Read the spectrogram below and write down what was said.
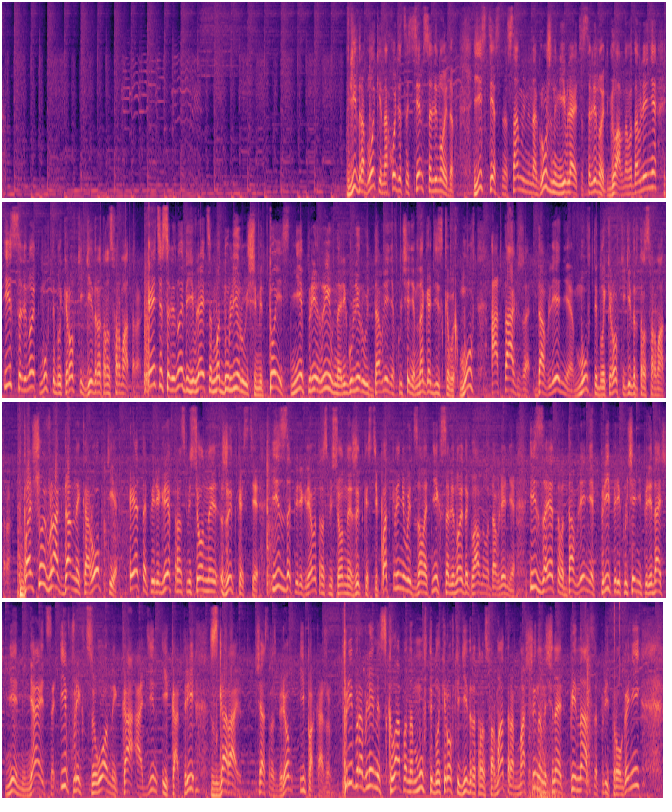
В гидроблоке находятся 7 соленоидов. Естественно, самыми нагруженными являются соленоид главного давления и соленоид муфты блокировки гидротрансформатора. Эти соленоиды являются модулирующими, то есть непрерывно регулируют давление включения многодисковых муфт, а также давление муфты блокировки гидротрансформатора. Большой враг данной коробки – это перегрев трансмиссионной жидкости. Из-за перегрева трансмиссионной жидкости подклинивает золотник соленоида главного давления. Из-за этого давление при переключении передач не меняется и фрикционы К1 и К3 сгорают. Сейчас разберем и покажем. При проблеме с клапаном муфты блокировки гидротрансформатора машина начинает пинаться при трогании,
